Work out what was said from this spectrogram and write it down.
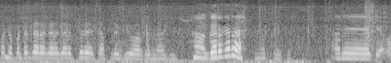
पटापटा गरा गरा गरा फिरायचं आपल्या जीवाकडनं आधी हा गर काय तर अरे देवा.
